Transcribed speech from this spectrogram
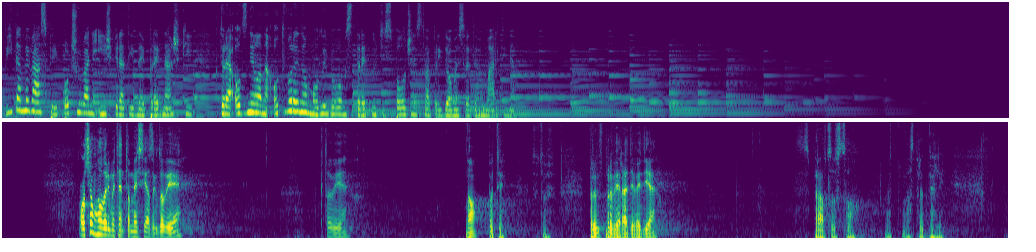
Vítame vás pri počúvaní inšpiratívnej prednášky, ktorá odznela na otvorenom modlibovom stretnutí spoločenstva pri Dome svätého Martina. O čom hovoríme tento mesiac? Kto vie? Kto vie? No, poďte. Sú to v prvej rade vedia. Správcovstvo vás predbehli.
